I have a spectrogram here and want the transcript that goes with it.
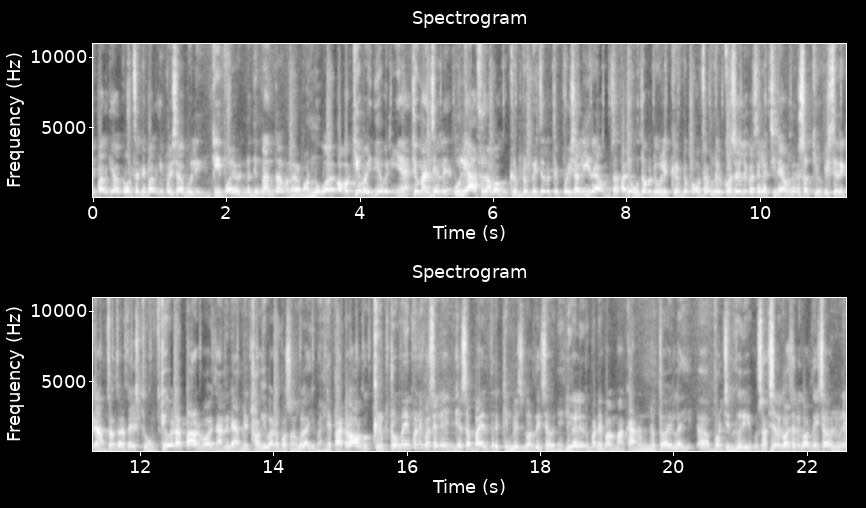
नेपालकै अकाउन्ट छ नेपालकै पैसा भोलि केही पर्यो भने म दिउँला नि त भनेर भन्नुभयो। अब के भइदियो भने यहाँ? त्यो मान्छेले उसले आफूसँग भएको क्रिप्टो बेचेर त्यो पैसा लिइरहेको हुन्छ। अनि उतापट्टि उसले क्रिप्टो पाउँछ। उनीहरू कसैले कसैलाई चिनायो भने सक्यो। यसरी काम चल्छ यस्तो हुन्छ। त्यो एउटा पार्ट भयो जहाँनिर हामीले ठगीबाट बस्नको लागि भन्ने पार्ट र अर्को क्रिप्टोमै पनि कसैले इनकेस बाहिरतिर किनबेच गर्दैछ भने लिगली रूपमा नेपालमा कानुन यसलाई वर्जित गरिएको छ। त्यसैले कसैले गर्दैछ भने पनि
